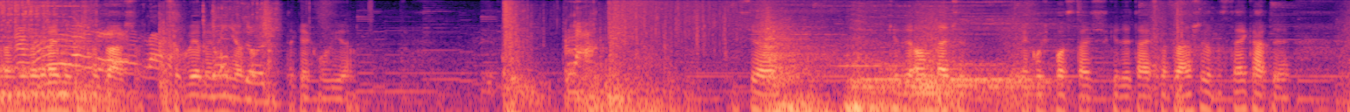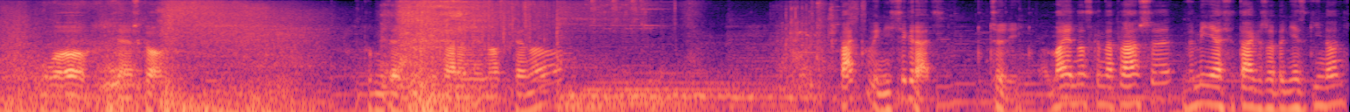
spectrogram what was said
Teraz nie zagrajmy już na planszę. Potrzebujemy minionów, tak jak mówiłem. Oczywiście, kiedy on leczy jakąś postać, kiedy ta jest na planszy, to dostaje karty. Wow, ciężko. Tu mi też rzuci czarem jednostkę, no... Tak powinniście grać. Czyli ma jednostkę na planszy, wymienia się tak, żeby nie zginąć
